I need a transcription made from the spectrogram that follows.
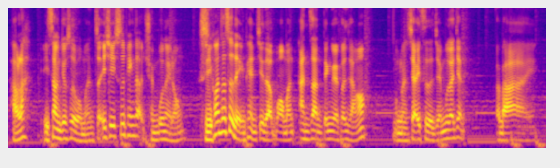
好了，以上就是我们这一期视频的全部内容。喜欢这次的影片，记得帮我们按赞、订阅、分享哦。我们下一次的节目再见，拜拜。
